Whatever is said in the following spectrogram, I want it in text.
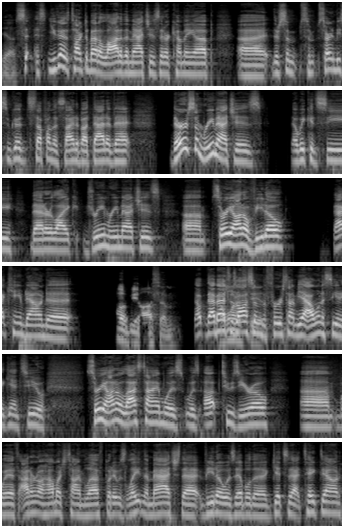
yes. You guys talked about a lot of the matches that are coming up. Uh, there's some some starting to be some good stuff on the site about that event. There are some rematches that we could see that are like dream rematches. Um, Soriano Vito, that came down to That would be awesome. that, that match was awesome the first time. Yeah, I want to see it again too. Soriano last time was was up 2-0 um, with I don't know how much time left, but it was late in the match that Vito was able to get to that takedown.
